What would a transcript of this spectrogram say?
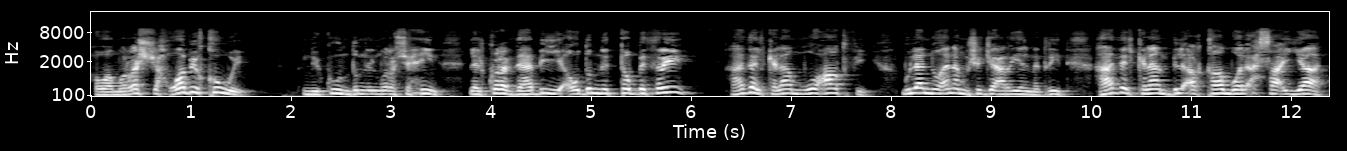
هو مرشح وبقوة إنه يكون ضمن المرشحين للكرة الذهبية أو ضمن ال top 3 هذا الكلام مو عاطفي مو لأنه أنا مشجع ريال مدريد هذا الكلام بالأرقام والإحصائيات.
